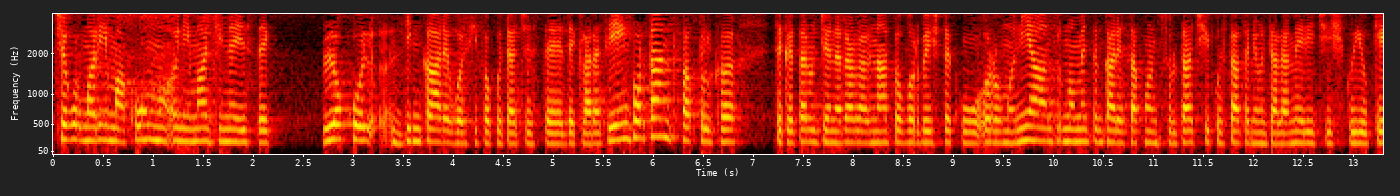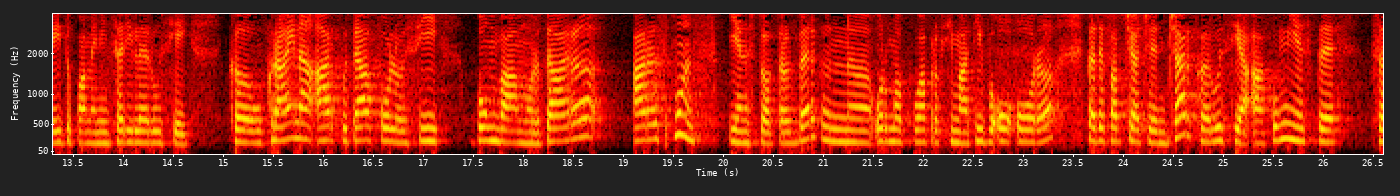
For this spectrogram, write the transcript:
Ce urmărim acum în imagine este locul din care vor fi făcute aceste declarații. E important faptul că secretarul general al NATO vorbește cu România într-un moment în care s-a consultat și cu Statele Unite ale Americii și cu UK după amenințările Rusiei că Ucraina ar putea folosi bomba murdară. A răspuns Jens Stoltenberg în urmă cu aproximativ o oră că de fapt ceea ce încearcă Rusia acum este să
